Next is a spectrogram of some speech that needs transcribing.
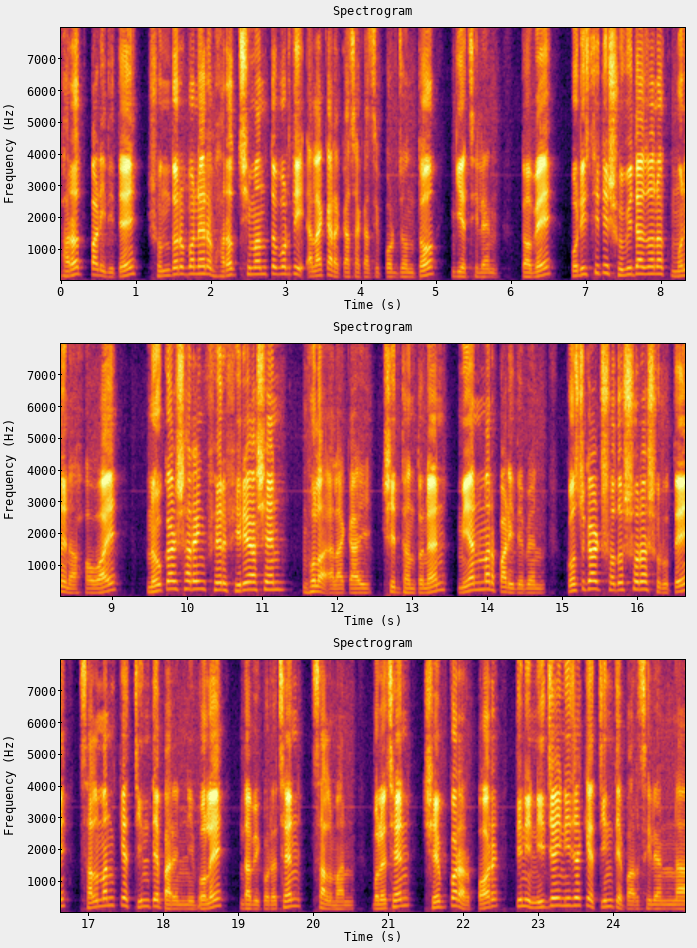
ভারত পাড়ি দিতে সুন্দরবনের ভারত সীমান্তবর্তী এলাকার কাছাকাছি পর্যন্ত গিয়েছিলেন। তবে পরিস্থিতি সুবিধাজনক মনে না হওয়ায় নৌকার সারেং ফের ফিরে আসেন ভোলা এলাকায়। সিদ্ধান্ত নেন মিয়ানমার পাড়ি দেবেন। কোস্টগার্ড সদস্যরা শুরুতে সালমানকে চিনতে পারেননি বলে দাবি করেছেন সালমান। বলেছেন, সেভ করার পর তিনি নিজেই নিজেকে চিনতে পারছিলেন না।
